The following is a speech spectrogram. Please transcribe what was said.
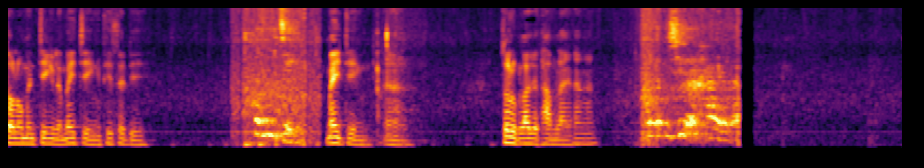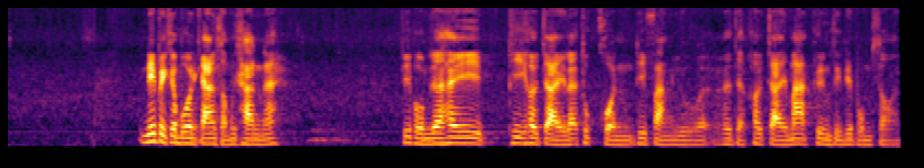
ตกลงมันจริงหรือไม่จริงทฤษฎีก็ไม่จริง ไม่จริง เออ สรุปเราจะทำอะไรทั้งนั้นไม่ต้องเชื่อใครแล้ว นี่เป็นกระบวนการสำคัญนะ ที่ผมจะให้พี่เข้าใจและทุกคนที่ฟังอยู่ก็จะเข้าใจมากขึ้นสิ่งที่ผมสอน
